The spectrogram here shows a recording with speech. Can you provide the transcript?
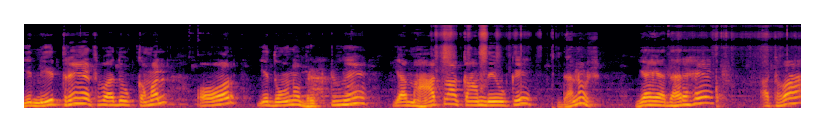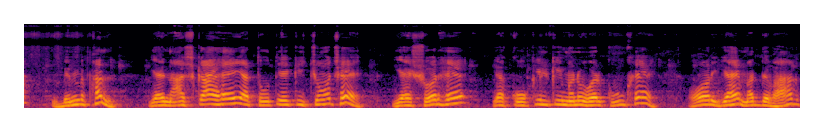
ये नेत्र हैं अथवा दो कमल? और ये दोनों भृक्टु हैं या महात्मा कामदेव के धनुष? यह अधर है अथवा बिंब फल? यह नाशका है या तोते की चोंच है? यह स्वर है या कोकिल की मनोहर कूक है? और यह मध्य भाग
